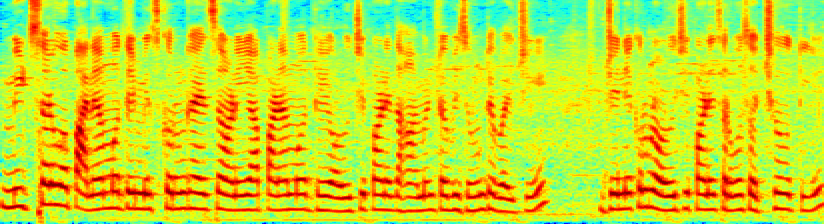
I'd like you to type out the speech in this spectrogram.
मीठ सर्व पाण्यामध्ये मिक्स करून घ्यायचं आणि या पाण्यामध्ये अळूची पाने दहा मिनटं भिजवून ठेवायची जेणेकरून अळूची पाने सर्व स्वच्छ होतील.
